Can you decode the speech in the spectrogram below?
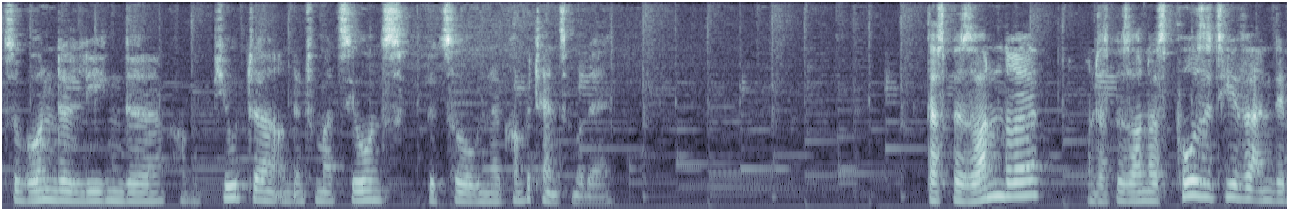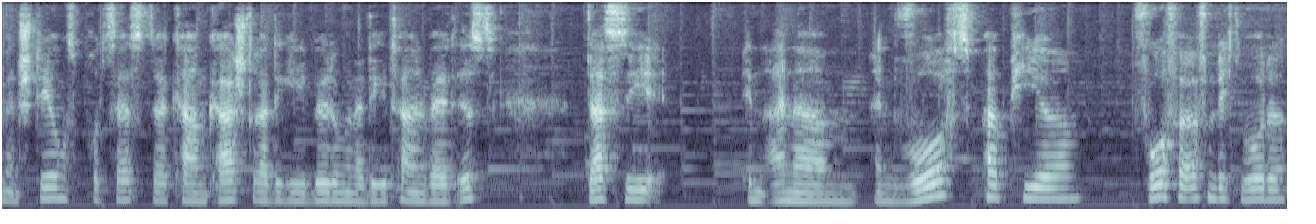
zugrunde liegende computer- und informationsbezogene Kompetenzmodell. Das Besondere und das besonders Positive an dem Entstehungsprozess der KMK-Strategie Bildung in der digitalen Welt ist, dass sie in einem Entwurfspapier vorveröffentlicht wurde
